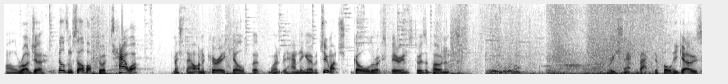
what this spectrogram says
While Roger kills himself off to a tower. Missed out on a courier kill, but won't be handing over too much gold or experience to his opponents. Reset back to full he goes.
